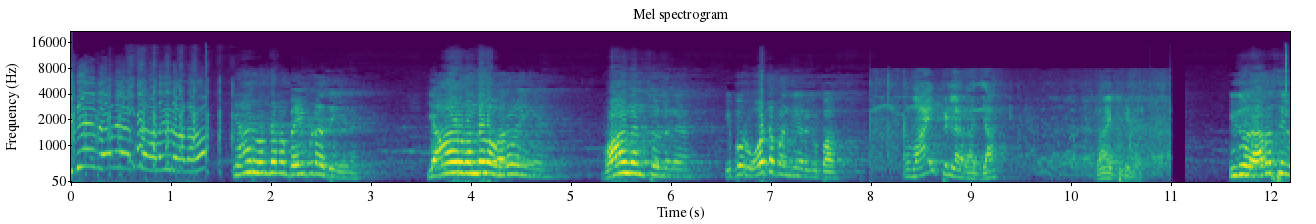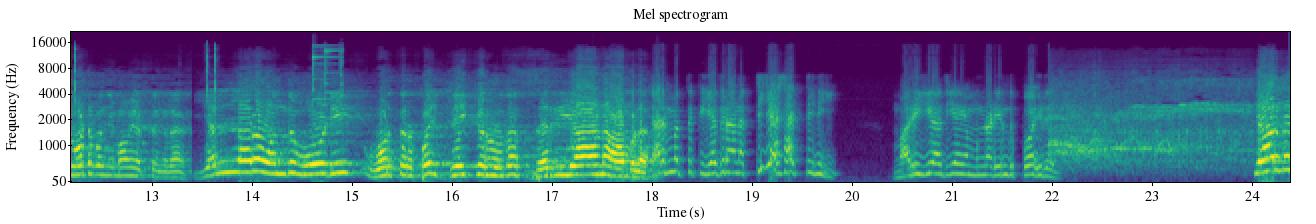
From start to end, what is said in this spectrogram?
இதே வேலையா அழகிறானா யார் வந்தாலும் பயப்படாதீங்க யார் வந்தாலும் வர வைங்க. வாங்கன்னு சொல்லுங்க. இப்போ ஒரு ஓட்டப்பந்தயம் இருக்குப்பா. வாய்ப்பில்லை ராஜா. வாய்ப்பு கிடையாது இது ஒரு அரசியல் ஓட்டப்பந்தயமாவே எடுத்துங்களேன். எல்லாரும் வந்து ஓடி ஒருத்தர் போய் ஜெயிக்கிறவர் தான் சரியான ஆம்பளை. தர்மத்துக்கு எதிரான தீய சக்தி நீ. மரியாதையா என் முன்னாடி இருந்து போயிடு. யாருமே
